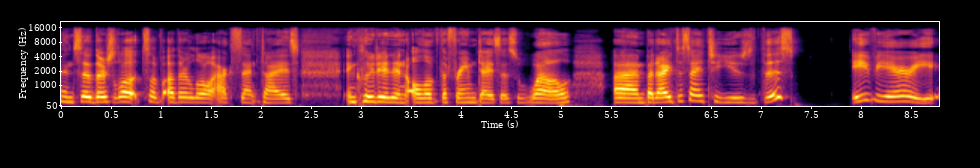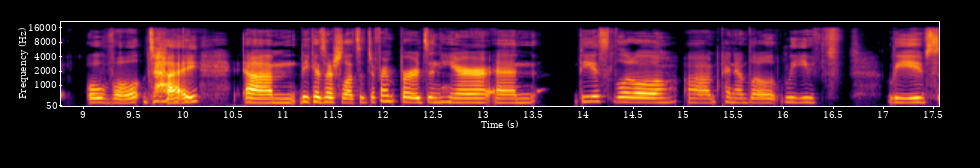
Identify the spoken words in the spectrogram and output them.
And so there's lots of other little accent dies included in all of the frame dies as well. Um, but I decided to use this aviary oval die um, because there's lots of different birds in here and these little um, kind of little leaves leaves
